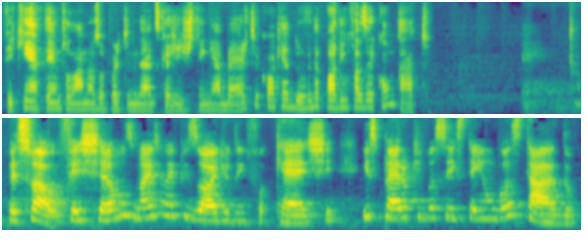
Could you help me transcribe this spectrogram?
Fiquem atentos lá nas oportunidades que a gente tem aberto e qualquer dúvida podem fazer contato. Pessoal, fechamos mais um episódio do Infocast. Espero que vocês tenham gostado.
